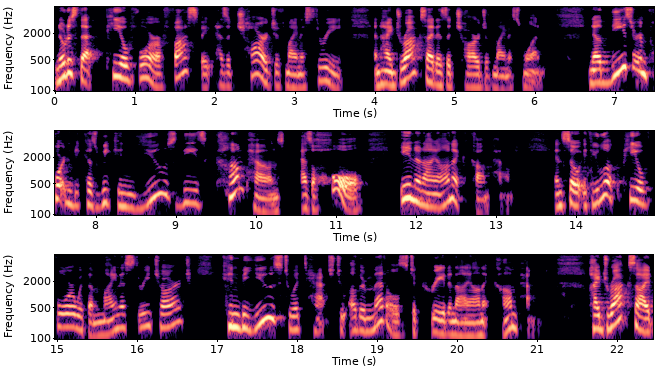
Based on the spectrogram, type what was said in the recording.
Notice that PO4 or phosphate has a charge of minus 3, and hydroxide has a charge of minus 1. Now, these are important because we can use these compounds as a whole in an ionic compound. And so if you look, PO4 with a minus 3 charge can be used to attach to other metals to create an ionic compound. Hydroxide,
